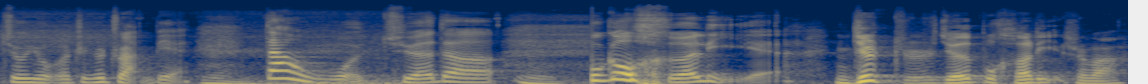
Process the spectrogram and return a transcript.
就有了这个转变。嗯但我觉得嗯，不够合理。你就只是觉得不合理是吧？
